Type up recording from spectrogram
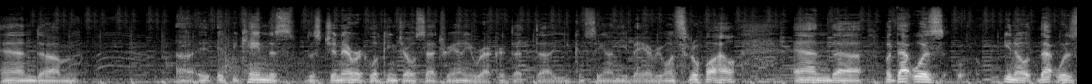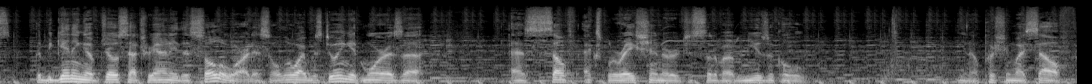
and um, uh, it, it became this this generic looking Joe Satriani record that uh, you can see on eBay every once in a while, and uh, but that was, you know, that was the beginning of Joe Satriani, the solo artist. Although I was doing it more as a as self exploration or just sort of a musical, you know, pushing myself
